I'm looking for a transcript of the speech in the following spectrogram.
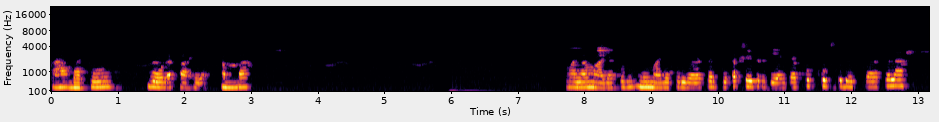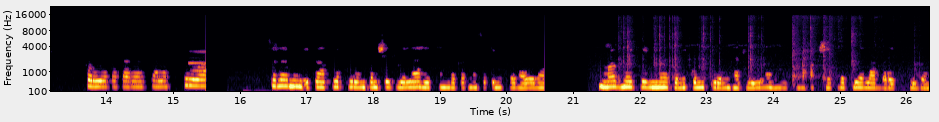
हा भरपूर गोड असा आहे आंबा. मला माझ्याकडून आणि माझ्या परिवारातर्फे अक्षय तृतीयांच्या खूप खूप शुभेच्छा. चला करूया प्रकारे. चला सुरुवात. चला मग इथं आपलं पुरण पण शिजलेलं आहे. थंड करण्यासाठी मी थोडा वेळ मग मैत्रिणी कमी कोणी पुरण घातलेली आहे. किंवा अक्षय तृतीयाला बरेच सीजन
